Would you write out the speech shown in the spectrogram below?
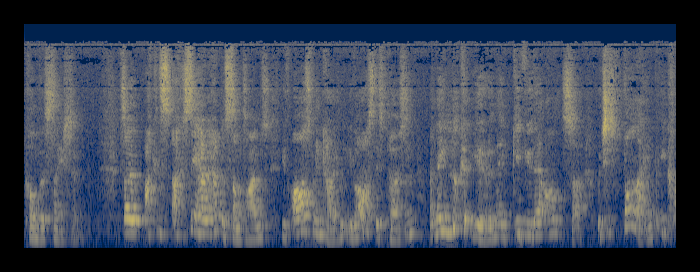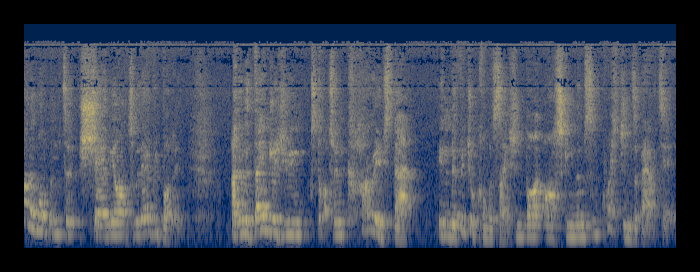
conversation. So I can, I can see how it happens sometimes. You've asked for encouragement, you've asked this person, and they look at you and they give you their answer, which is fine, but you kind of want them to share the answer with everybody. And then the danger is you start to encourage that individual conversation by asking them some questions about it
